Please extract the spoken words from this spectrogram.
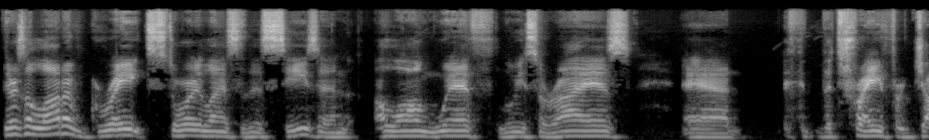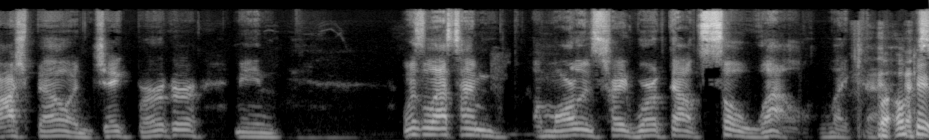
there's a lot of great storylines this season, along with Luis Arraez, and the trade for Josh Bell and Jake Burger. I mean, when's the last time a Marlins trade worked out so well like that? But, okay,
